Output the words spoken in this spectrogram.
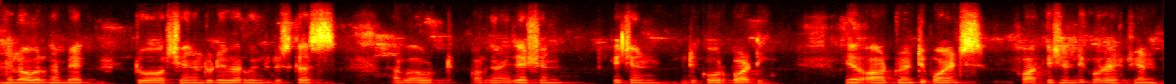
Hello, welcome back to our channel. Today we are going to discuss about organization kitchen decor party. Here are 20 points for kitchen decoration.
